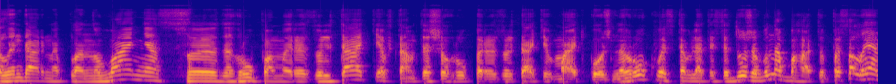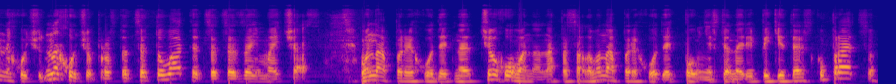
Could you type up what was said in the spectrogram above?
календарне планування з групами результатів. Там те, що групи результатів мають кожен урок виставлятися. Дуже вона багато писала. Я не хочу, не хочу просто цитувати. Це це займе час. Вона переходить на чого вона написала? Вона переходить повністю на репетиторську працю,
